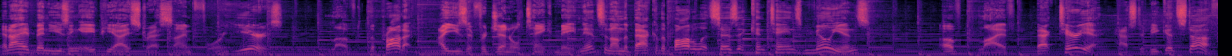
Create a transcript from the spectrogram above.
and I had been using API Stress Zyme for years. Loved the product. I use it for general tank maintenance, and on the back of the bottle it says it contains millions of live bacteria. Has to be good stuff.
